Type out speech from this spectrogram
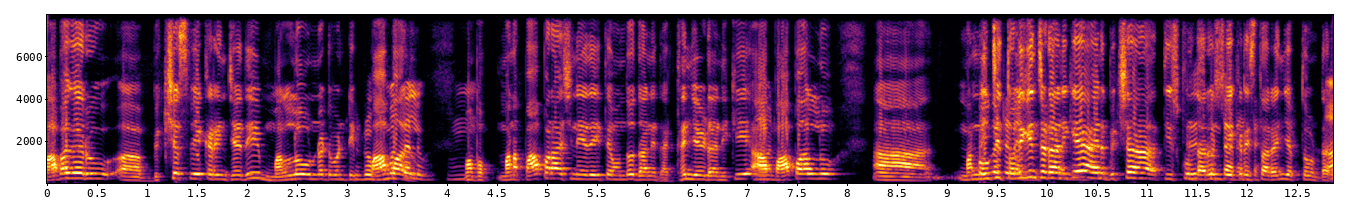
బాబా గారు భిక్ష స్వీకరించేది మనలో ఉన్నటువంటి పాపాలు. మన- పాపరాశిని ఏదైతే ఉందో దాన్ని దగ్ధం చేయడానికి ఆ పాపాలను ఆ మన నుంచి తొలగించడానికే ఆయన భిక్ష తీసుకుంటారు స్వీకరిస్తారని చెప్తూ ఉంటారు.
